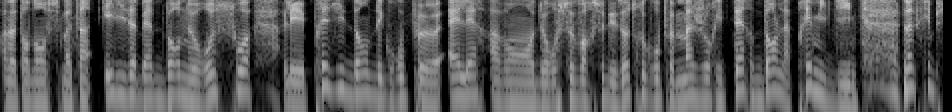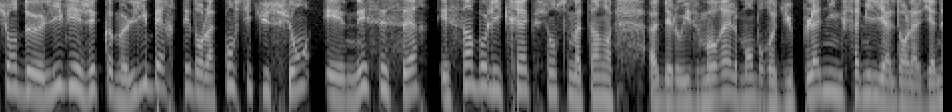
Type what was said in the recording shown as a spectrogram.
En attendant, ce matin, Elisabeth Borne reçoit les présidents des groupes LR avant de recevoir ceux des autres groupes majoritaires dans l'après-midi. L'inscription de l'IVG comme liberté dans la Constitution est nécessaire et symbolique. Réaction ce matin d'Héloïse Morel, membre du planning familial dans la Vienne.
